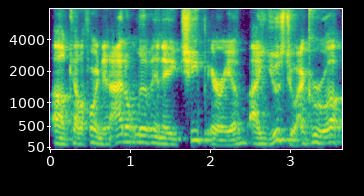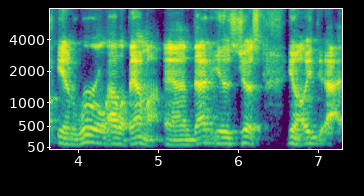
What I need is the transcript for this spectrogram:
uh, California. And I don't live in a cheap area. I used to. I grew up in rural Alabama, and that is just, you know, I,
